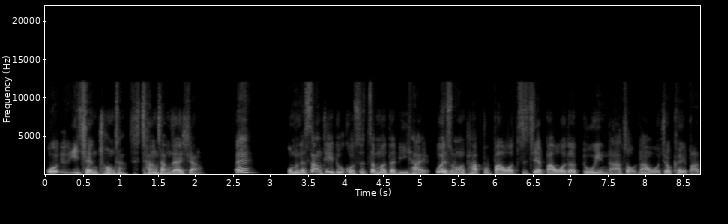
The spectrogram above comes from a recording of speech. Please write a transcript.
我以前常常常常在想，哎。我们的上帝如果是这么的厉害，为什么他不把我直接把我的毒瘾拿走，那我就可以把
